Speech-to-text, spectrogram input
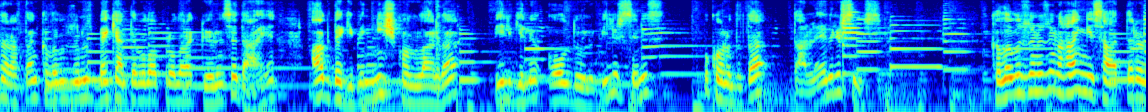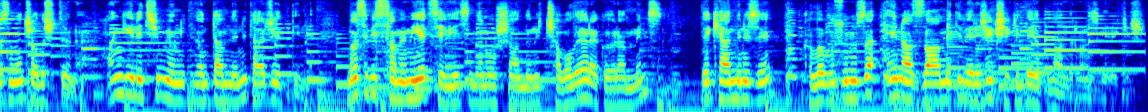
taraftan kılavuzunuz backend developer olarak görünse dahi Agda gibi niş konularda bilgili olduğunu bilirseniz bu konuda da darlayabilirsiniz. Kılavuzunuzun hangi saatler arasında çalıştığını, hangi iletişim yön- yöntemlerini tercih ettiğini, nasıl bir samimiyet seviyesinden hoşlandığını çabalayarak öğrenmeniz ve kendinizi kılavuzunuza en az zahmeti verecek şekilde yapılandırmanız gerekir.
